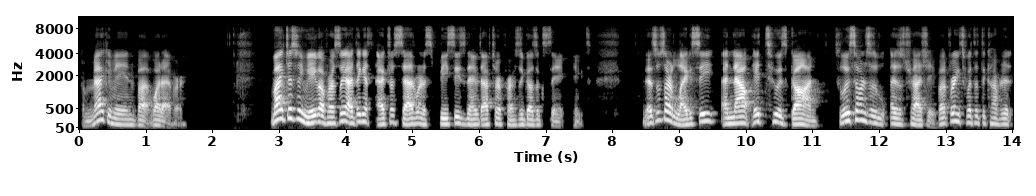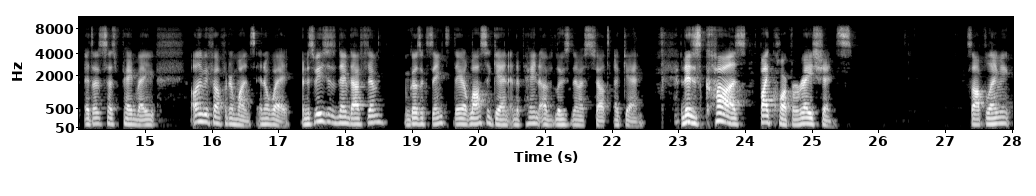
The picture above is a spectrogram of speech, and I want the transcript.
from Megumin, but whatever. Might just be me, but personally, I think it's extra sad when a species named after a person goes extinct. This was our legacy, and now it too is gone. To lose someone is a, is a tragedy, but it brings with it the comfort it does such pain may only be felt for them once, in a way. When a species is named after them and goes extinct, they are lost again, and the pain of losing them is felt again. And it is caused by corporations. Stop blaming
